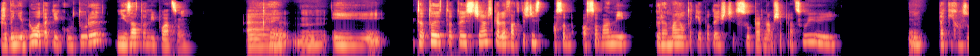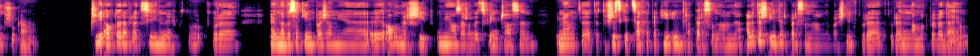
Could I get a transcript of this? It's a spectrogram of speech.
żeby nie było takiej kultury, nie za to mi płacą. Okay. Mm, I to, to, to, to jest ciężkie, ale faktycznie z osob osobami, które mają takie podejście, super nam się pracuje i, takich osób szukamy. Czyli autorefleksyjnych, które mają na wysokim poziomie y, ownership, umieją zarządzać swoim czasem, i mają te, te, te, wszystkie cechy takie intrapersonalne, ale też interpersonalne właśnie, które, które nam odpowiadają.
